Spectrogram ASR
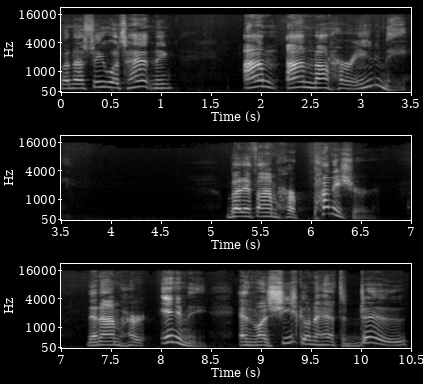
But now see what's happening. I'm, I'm not her enemy. But if I'm her punisher, then I'm her enemy. And what she's going to have to do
